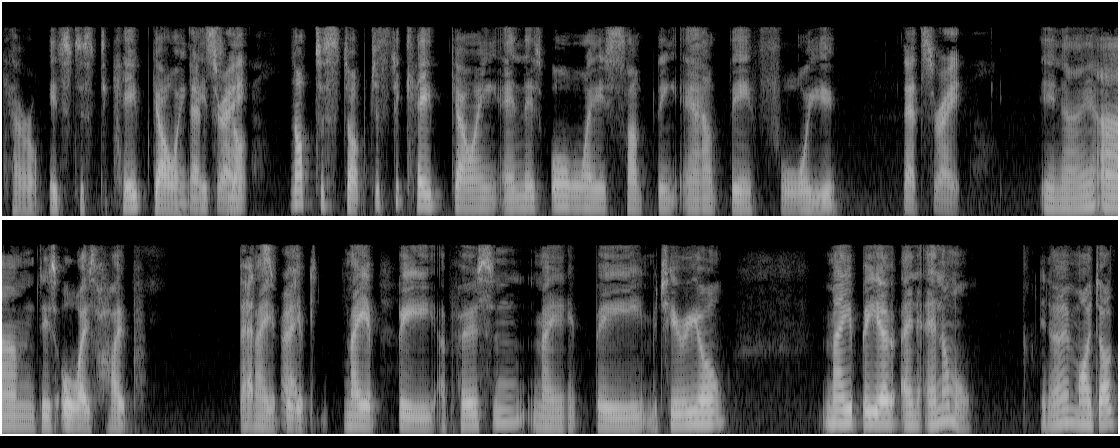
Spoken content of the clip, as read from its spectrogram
Carol. It's just to keep going. That's it's right. not not to stop, just to keep going and there's always something out there for you. That's right. You know, um, there's always hope. That's may it right. be a, may it be a person, may it be material, may it be a, an animal. You know, my dog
